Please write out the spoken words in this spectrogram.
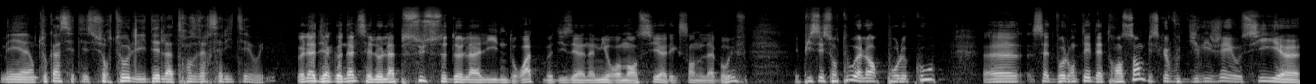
mais en tout cas, c'était surtout l'idée de la transversalité, oui. Euh, La diagonale, c'est le lapsus de la ligne droite, me disait un ami romancier, Alexandre Labruffe. Et puis c'est surtout, alors pour le coup, euh, cette volonté d'être ensemble, puisque vous dirigez aussi euh,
